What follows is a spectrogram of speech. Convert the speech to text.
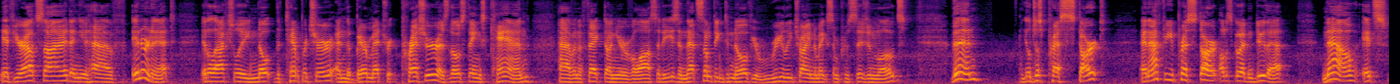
If you're outside and you have internet, it'll actually note the temperature and the barometric pressure as those things can have an effect on your velocities and that's something to know if you're really trying to make some precision loads. Then you'll just press start and after you press start, I'll just go ahead and do that. Now it's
